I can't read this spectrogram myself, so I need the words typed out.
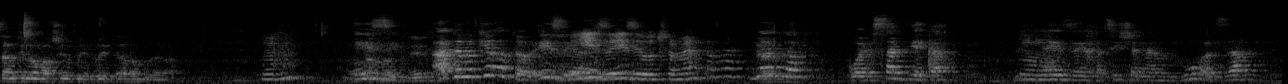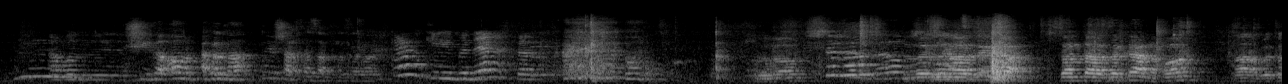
שמתי לו מכשיר בעברית, אין לו ברירה. איזי. אמרתי, אתה מכיר אותו, איזי. איזי, איזי, הוא עוד שמן כזה? בטח. הוא עשה דיאטה לפני איזה חצי שנה, והוא רזה אבל... שיגעון. אבל מה? הוא ישר חזר חזרה. כן, כי בדרך כלל... שלום. שלום. שמת אזעקה, נכון? אה, בטח.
